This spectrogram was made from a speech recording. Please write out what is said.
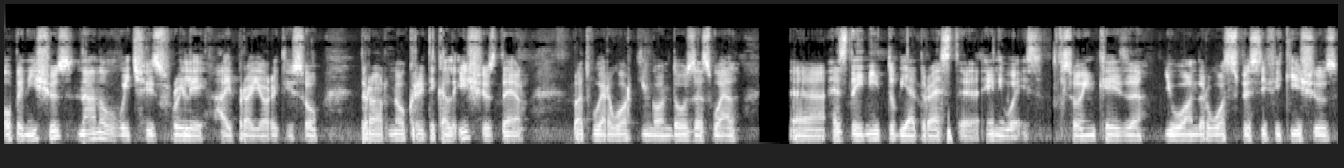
open issues, none of which is really high priority. So there are no critical issues there, but we are working on those as well. Uh, as they need to be addressed uh, anyways. So, in case uh, you wonder what specific issues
